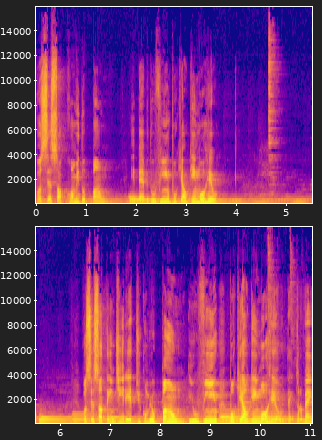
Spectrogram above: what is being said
Você só come do pão e bebe do vinho porque alguém morreu. Você só tem direito de comer o pão e o vinho porque alguém morreu. Tem, tudo bem,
